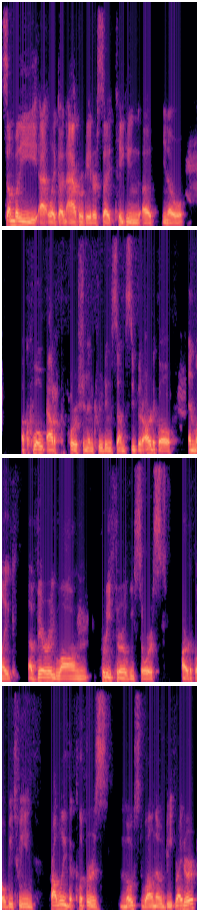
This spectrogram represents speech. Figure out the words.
somebody at like an aggregator site taking a, you know, a quote out of proportion and creating some stupid article and like a very long, pretty thoroughly sourced article between probably the Clippers' most well known beat writer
